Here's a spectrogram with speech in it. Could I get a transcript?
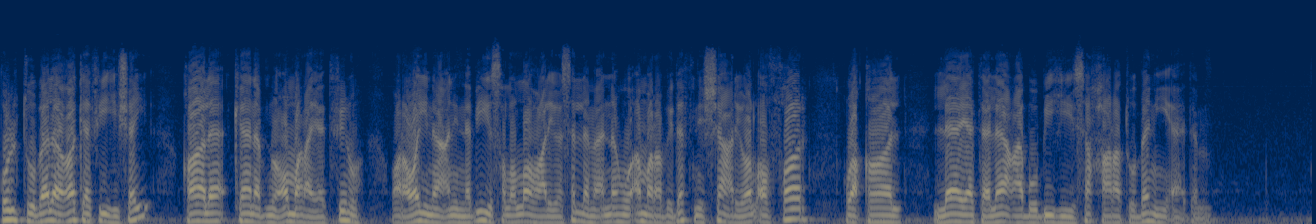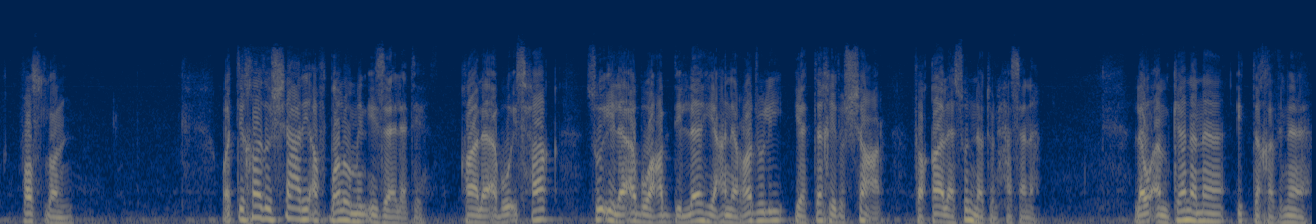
قلت بلغك فيه شيء؟ قال كان ابن عمر يدفنه وروينا عن النبي صلى الله عليه وسلم أنه أمر بدفن الشعر والأظفار وقال لا يتلاعب به سحرة بني آدم. فصل. واتخاذ الشعر أفضل من إزالته. قال أبو إسحاق سئل أبو عبد الله عن الرجل يتخذ الشعر فقال سنة حسنة. لو أمكننا اتخذناه.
